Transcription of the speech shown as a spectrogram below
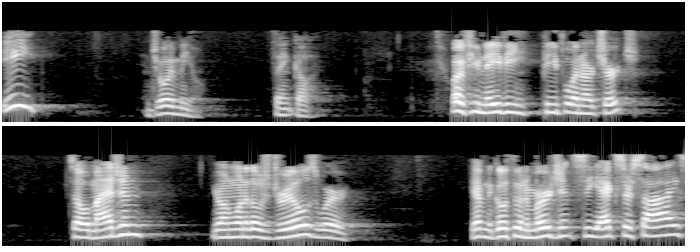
eat, enjoy a meal. Thank God. Well, a few Navy people in our church. So imagine you're on one of those drills where you're having to go through an emergency exercise.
